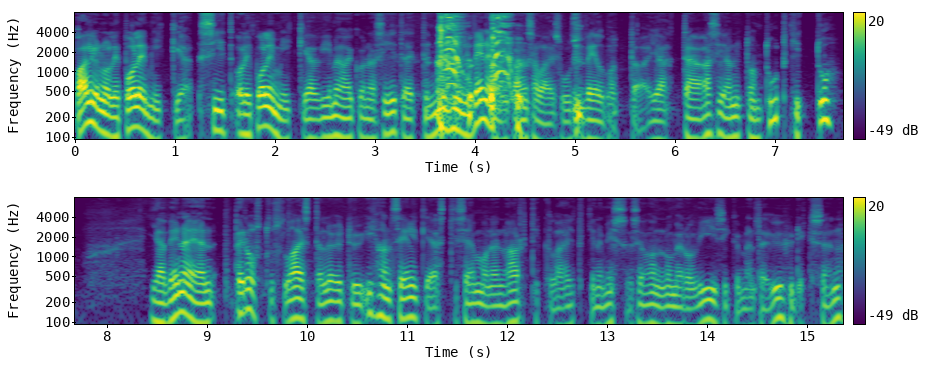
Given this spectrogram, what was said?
Paljon oli polemiikkia, siitä oli polemiikkia viime aikoina siitä, että mihin Venäjän kansalaisuus velvoittaa. Ja tämä asia nyt on tutkittu ja Venäjän perustuslaista löytyy ihan selkeästi semmoinen artikla, hetkinen, missä se on numero 59.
